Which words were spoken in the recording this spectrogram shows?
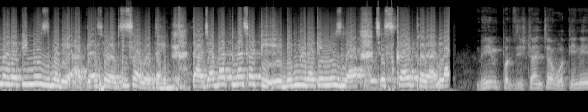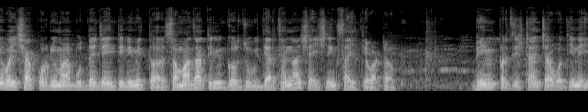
मराठी न्यूजमध्ये आपल्या सर्वांचं स्वागत आहे. ताज्या बातम्यांसाठी एबीएन मराठी न्यूजला सबस्क्राईब करा लाईक भीम प्रतिष्ठानच्या वतीने वैशाख पौर्णिमा बुद्ध जयंतीनिमित्त समाजातील गरजू विद्यार्थ्यांना शैक्षणिक साहित्य वाटप. भीम प्रतिष्ठानच्या वतीने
